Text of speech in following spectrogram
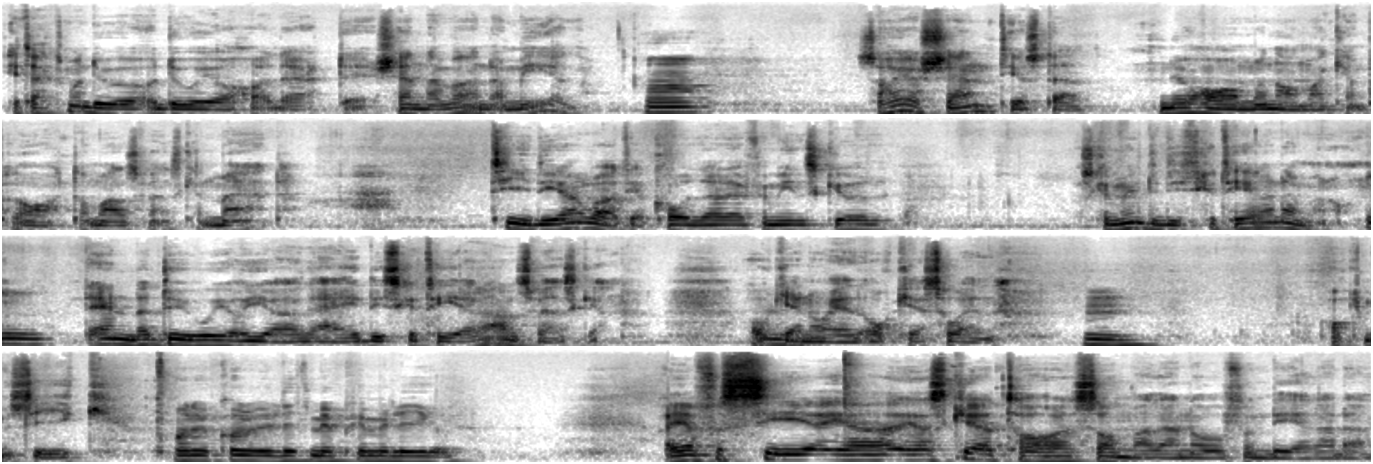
I takt med att du, och- du och jag har lärt känna varandra mer Ja. så har jag känt just det att nu har man någon man kan prata om allsvenskan med. Tidigare var att jag kollade för min skull. Då skulle man inte diskutera det med någon. Mm. Det enda du och jag gör är att diskutera allsvenskan. Och NHL och SHL. Mm. Och musik. Och nu kommer vi lite mer Premier League. Ja, jag får se. Jag, jag ska ta sommaren och fundera där.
